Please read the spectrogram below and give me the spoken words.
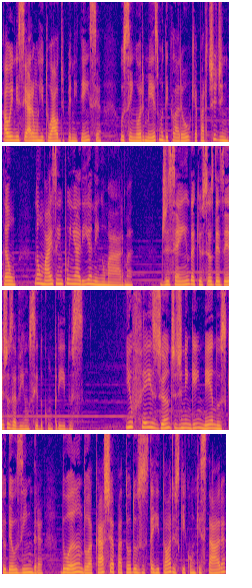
ao iniciar um ritual de penitência, o Senhor mesmo declarou que a partir de então não mais empunharia nenhuma arma. Disse ainda que os seus desejos haviam sido cumpridos. E o fez diante de ninguém menos que o deus Indra, doando a caixa para todos os territórios que conquistara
